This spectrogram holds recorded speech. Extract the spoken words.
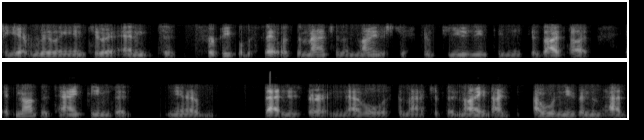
to get really into it. And to for people to say it was the match of the night is just confusing to me because I thought if not the tag teams that you know Bad News Barrett and Neville was the match of the night, I I wouldn't even have had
